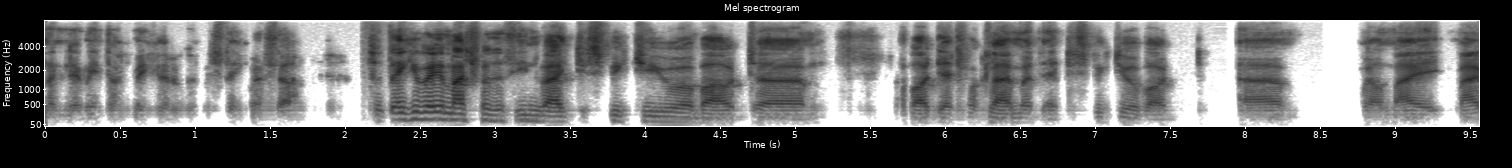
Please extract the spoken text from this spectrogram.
let me not make a mistake myself. So thank you very much for this invite to speak to you about um, about debt for climate and to speak to you about um, well my my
